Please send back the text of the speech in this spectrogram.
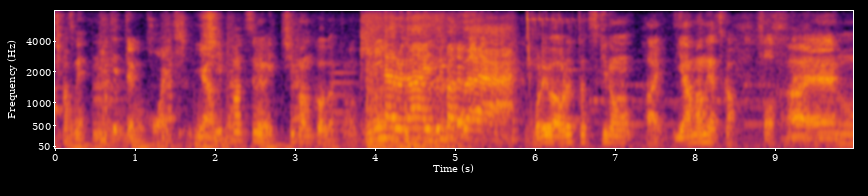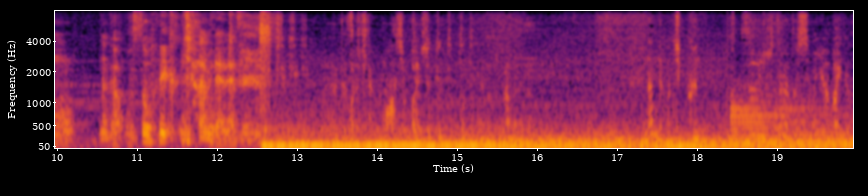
一発目、見てても怖いでしょいや一発目が一番怖かったもん。気になるな一発。これは俺たつきのはい。山のやつか。そうっすあねのー、なんか襲われかけたみたいなやつだよね。もう足っぱにしとっとっとっとなんでこっち来んの？普通に人だとしてもやばいだろ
